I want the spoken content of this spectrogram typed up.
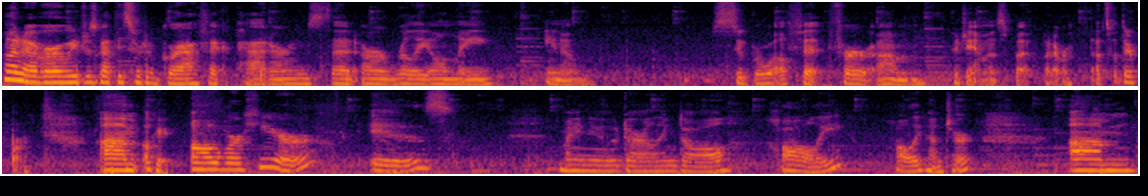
whatever. We've just got these sort of graphic patterns that are really only, you know, super well fit for um, pajamas, but whatever. That's what they're for. Um, okay, over here is my new darling doll, Holly, Holly Hunter. Um,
